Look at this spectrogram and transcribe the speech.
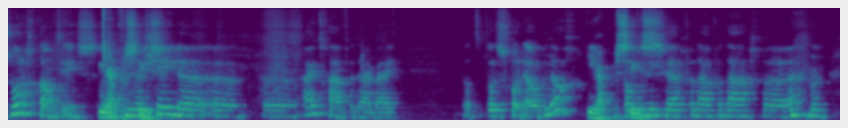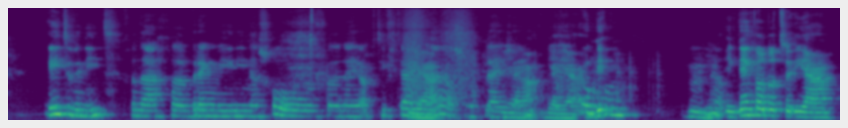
zorgkant is. Ja, en precies. financiële uh, uitgaven daarbij. Dat, dat is gewoon elke dag. Ja, Je kan niet precies. zeggen van nou vandaag eten we niet. Vandaag brengen we je niet naar school of naar je activiteiten Ja. hè, als ze nog klein zijn. Ja, ja, Ik denk, Mhm. Ja. ik denk wel dat, eh, ja,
